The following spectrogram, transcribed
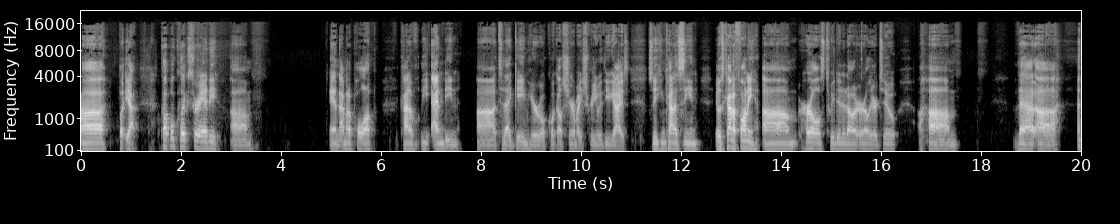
Uh, but yeah, couple clicks for Andy. Um, and I'm going to pull up kind of the ending uh, to that game here real quick. I'll share my screen with you guys so you can kind of see. It was kind of funny. Um, Hurls tweeted it out earlier too. Um, that uh,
